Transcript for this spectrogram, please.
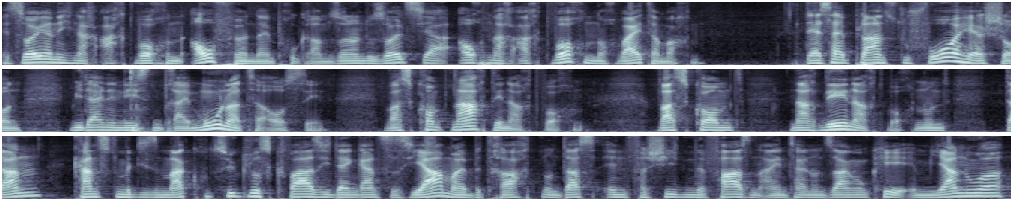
Es soll ja nicht nach acht Wochen aufhören, dein Programm, sondern du sollst ja auch nach acht Wochen noch weitermachen. Deshalb planst du vorher schon, wie deine nächsten drei Monate aussehen. Was kommt nach den acht Wochen? Was kommt nach den acht Wochen? Und dann kannst du mit diesem Makrozyklus quasi dein ganzes Jahr mal betrachten und das in verschiedene Phasen einteilen und sagen, okay, im Januar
